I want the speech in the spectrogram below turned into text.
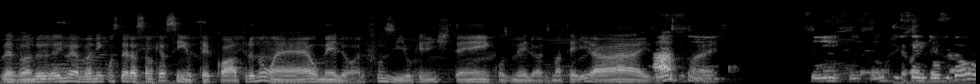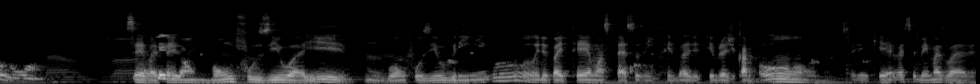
Levando, e levando em consideração que assim, o T4 não é o melhor fuzil que a gente tem, com os melhores materiais ah, sim. Mais. Sim, sim, sim, então, sem dúvida alguma. Você vai pegar um bom fuzil aí, um bom fuzil gringo, ele vai ter umas peças em fibra de, fibra de carbono, não sei o que, vai ser bem mais leve.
